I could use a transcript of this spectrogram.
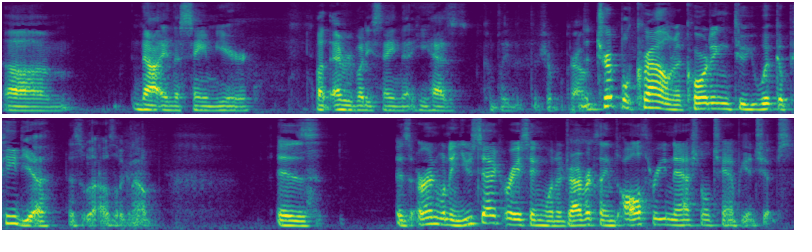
um, not in the same year, but everybody's saying that he has completed the Triple Crown. The Triple Crown, according to Wikipedia, this is what I was looking up, is is earned when a USAC racing when a driver claims all three national championships.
